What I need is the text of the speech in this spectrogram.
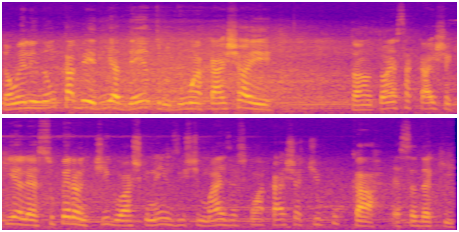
Então ele não caberia dentro de uma caixa E. Tá? Então essa caixa aqui ela é super antiga, eu acho que nem existe mais, acho que é uma caixa tipo K, essa daqui.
